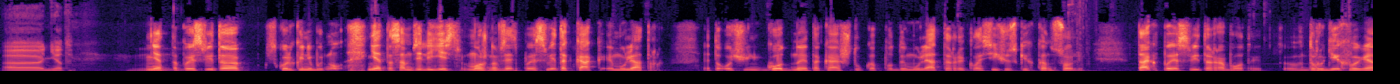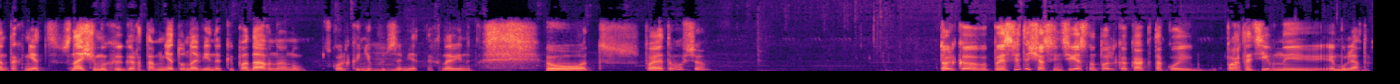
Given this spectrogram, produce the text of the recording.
А, нет. Нет, на PS Vita сколько-нибудь... Ну, нет, на самом деле есть. Можно взять PS Vita как эмулятор. Это очень годная такая штука под эмуляторы классических консолей. Так PS Vita работает. В других вариантах нет. Значимых игр там нету новинок и подавно, ну, сколько-нибудь Мгм. заметных новинок. Вот. Поэтому все. Только PS Vita сейчас интересно только как такой портативный эмулятор.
